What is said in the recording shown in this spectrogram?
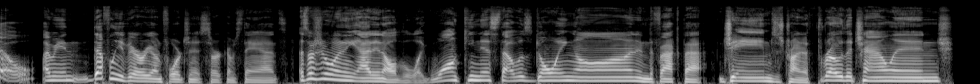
still, I mean, definitely a very unfortunate circumstance, especially when you add in all the like wonkiness that was going on and the fact that James is trying to throw the challenge,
